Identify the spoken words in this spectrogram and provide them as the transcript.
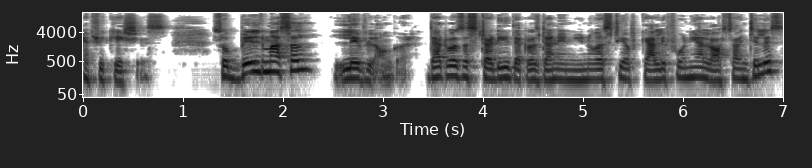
efficacious. So build muscle, live longer. That was a study that was done in University of California, Los Angeles,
